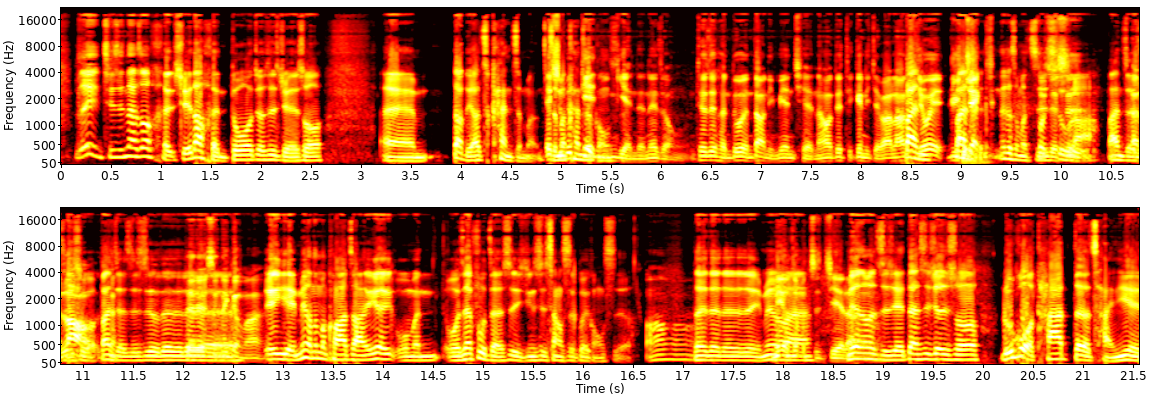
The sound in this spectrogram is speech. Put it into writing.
所以其实那时候很学到很多，就是觉得说，嗯、呃。到底要看怎么怎么看这个公司？演的那种，就是很多人到你面前，然后就跟你讲话，然后你就会 reject 那个什么指数啦，半折指数，半折指数，对对对对，是那个吗？也也没有那么夸张，因为我们我在负责的是已经是上市贵公司了。哦，对对对对对，没有没有这么直接了，没有那么直接。但是就是说，如果它的产业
